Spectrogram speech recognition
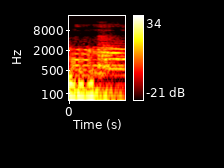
Oh.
